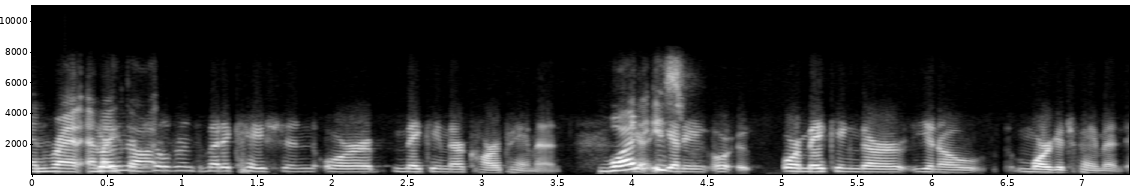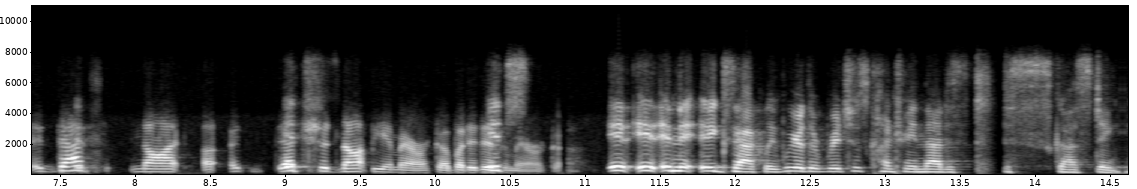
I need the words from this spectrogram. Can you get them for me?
and rent and Getting i thought children's medication or making their car payment. What Get- is getting or or making their you know mortgage payment. That's not uh, uh, that should not be America, but it is America. It, it and it, exactly. We are the richest country, and that is disgusting.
